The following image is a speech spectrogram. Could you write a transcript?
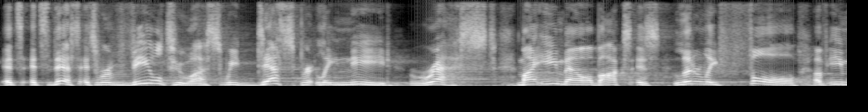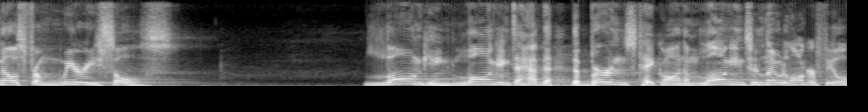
it's, it's this it's revealed to us we desperately need rest. My email box is literally full of emails from weary souls. Longing, longing to have the, the burdens take on them, longing to no longer feel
